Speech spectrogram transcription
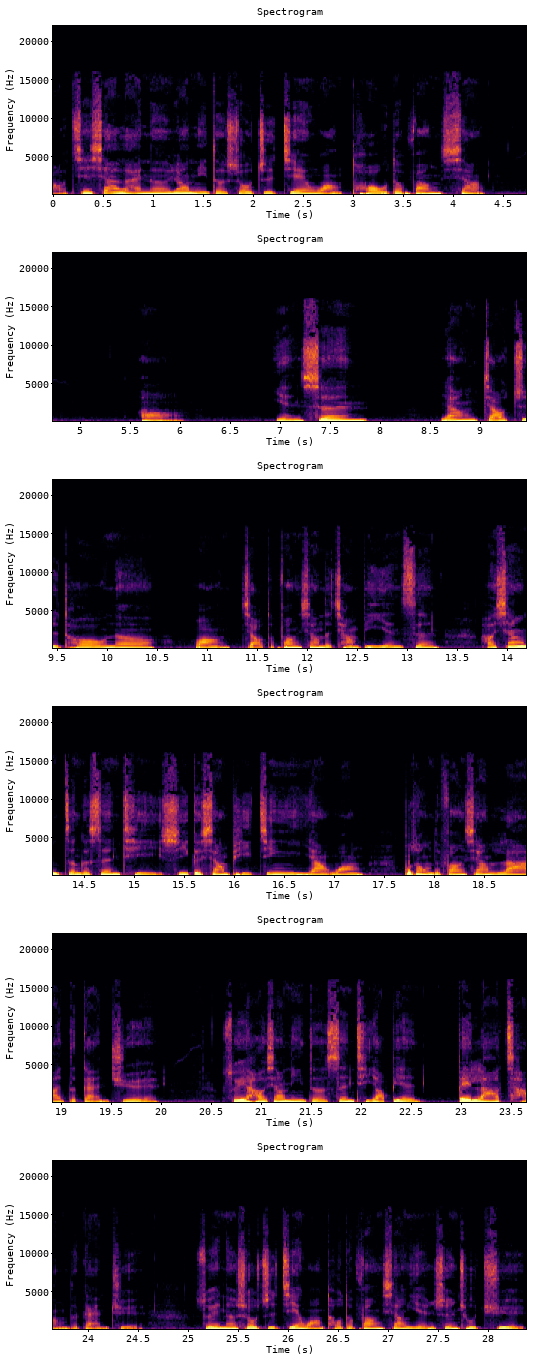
好，接下来呢，让你的手指尖往头的方向，哦，延伸，让脚趾头呢往脚的方向的墙壁延伸，好像整个身体是一个橡皮筋一样往。不同的方向拉的感觉，所以好像你的身体要变被拉长的感觉。所以呢，手指尖往头的方向延伸出去，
